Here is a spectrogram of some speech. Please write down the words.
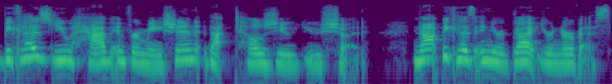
because you have information that tells you you should not because in your gut you're nervous.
